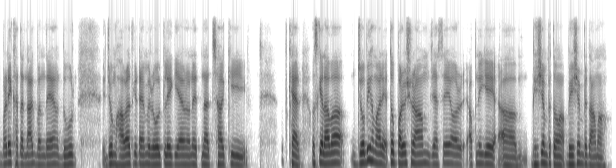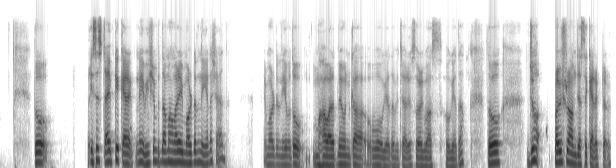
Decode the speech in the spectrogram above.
बड़े खतरनाक बंदे हैं दूर जो महाभारत के टाइम में रोल प्ले किया है उन्होंने इतना अच्छा कि खैर उसके अलावा जो भी हमारे तो परशुराम जैसे और अपने ये भीषम पितामा भीषम पितामा तो इस इस टाइप के कैरेक्टर नहीं भीष्म पितामा हमारे इमोर्टल नहीं है ना शायद इमोर्टल नहीं है वो तो महाभारत में उनका वो हो गया था बेचारे स्वर्गवास हो गया था तो जो परशुराम जैसे कैरेक्टर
